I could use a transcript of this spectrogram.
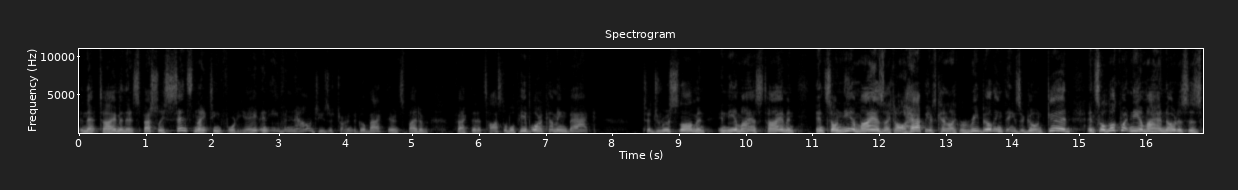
in that time, and then especially since 1948, and even now, Jews are trying to go back there in spite of the fact that it's hostile. Well, people are coming back to Jerusalem and in Nehemiah's time, and, and so Nehemiah's like all happy. It's kind of like we're rebuilding, things are going good. And so look what Nehemiah notices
